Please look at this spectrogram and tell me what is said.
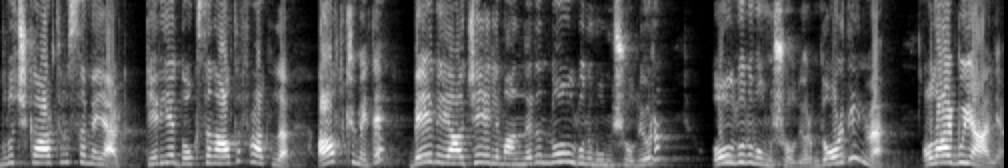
bunu çıkartırsam eğer geriye 96 farklı alt kümede B veya C elemanlarının ne olduğunu bulmuş oluyorum? Olduğunu bulmuş oluyorum. Doğru değil mi? Olay bu yani.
